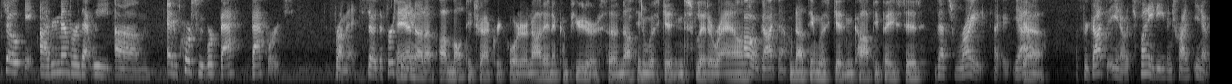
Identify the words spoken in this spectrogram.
So I remember that we, um, and of course, we worked back backwards from it. So the first thing And that, on a, a multi-track recorder, not in a computer, so nothing was getting slid around. oh God, no, Nothing was getting copy pasted. that's right. I, yeah. Yeah. I forgot that, you know, it's funny to even try, you know,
